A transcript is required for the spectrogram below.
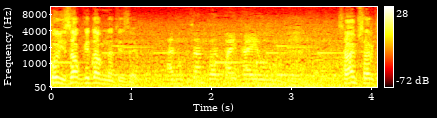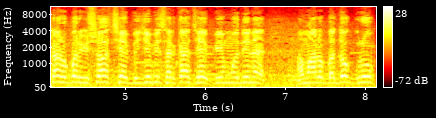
કોઈ હિસાબ કિતાબ નથી સાહેબ. નુકસાન ભરપાઈ થાય એવું સાહેબ સરકાર ઉપર વિશ્વાસ છે બીજેપી સરકાર છે પીએમ મોદીને અમારો બધો ગ્રુપ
